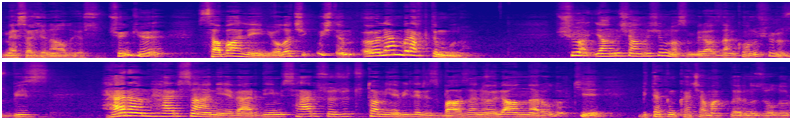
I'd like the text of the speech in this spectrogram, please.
mesajını alıyorsun. Çünkü sabahleyin yola çıkmıştım, öğlen bıraktım bunu. Şu yanlış anlaşılmasın birazdan konuşuruz. Biz her an her saniye verdiğimiz her sözü tutamayabiliriz. Bazen öyle anlar olur ki bir takım kaçamaklarınız olur,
